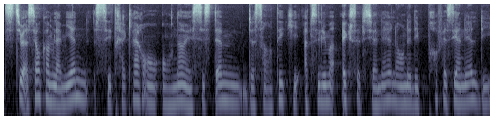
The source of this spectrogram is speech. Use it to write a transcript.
situation comme la mienne, c'est très clair, on, a un système de santé qui est absolument exceptionnel. On a des professionnels, des,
